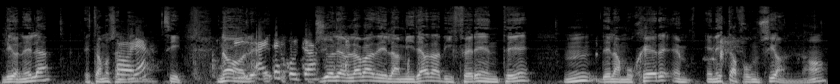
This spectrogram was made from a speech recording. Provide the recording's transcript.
Leonela, estamos en. Sí. No, Sí, ahí te escucho. yo le hablaba de la mirada diferente ¿m? de la mujer en, en esta función, ¿no?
